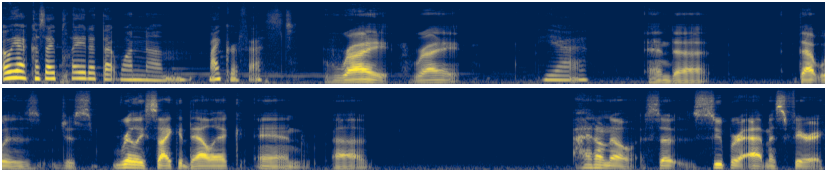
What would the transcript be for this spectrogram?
Oh yeah, because I played at that one um, Microfest. right, right. Yeah. and uh, that was just really psychedelic and uh, I don't know, so super atmospheric.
